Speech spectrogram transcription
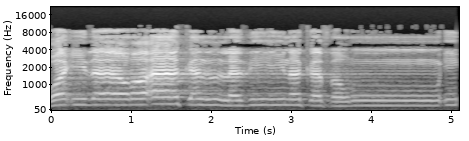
وإذا رآك الذين كفروا إن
